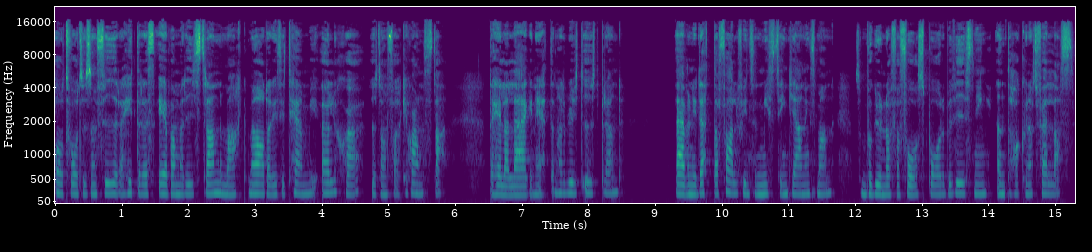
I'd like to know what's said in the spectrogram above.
År 2004 hittades Eva-Marie Strandmark mördad i sitt hem i Ölsjö utanför Kristianstad, där hela lägenheten hade blivit utbränd. Även i detta fall finns en misstänkt gärningsman som på grund av för få spår och bevisning inte har kunnat fällas.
